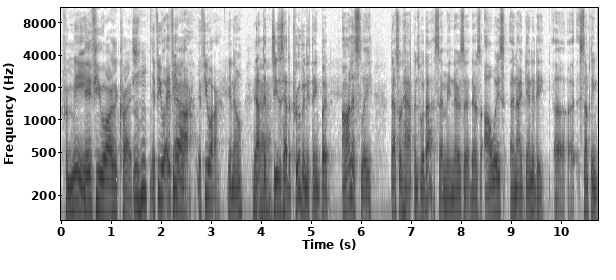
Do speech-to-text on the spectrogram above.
for me, If you are the Christ. Mhm. If you if you Yeah. are, if you are, you know, not that Jesus had to prove anything, but honestly, that's what happens with us. I mean, there's a, there's always an identity, uh, something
